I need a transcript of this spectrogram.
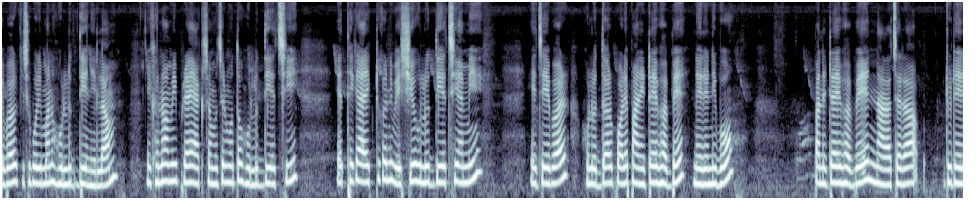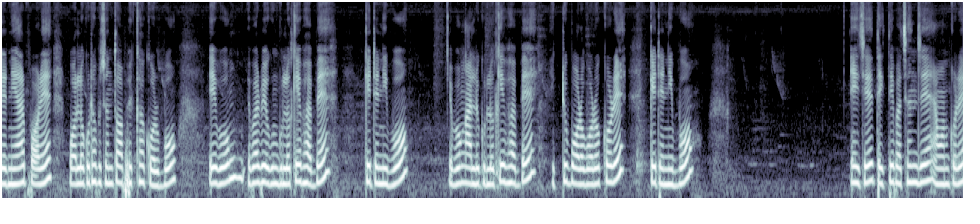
এবার কিছু পরিমাণ হলুদ দিয়ে নিলাম। এখানেও আমি প্রায় এক চামচের মতো হলুদ দিয়েছি। এর থেকে আরেকটুখানি বেশিও হলুদ দিয়েছি আমি। এই যে এবার হলুদ দেওয়ার পরে পানিটা এভাবে নেড়ে নিব। পানিটা এভাবে নাড়াচাড়া একটু নেড়ে নেওয়ার পরে বলক ওঠা পর্যন্ত অপেক্ষা করব। এবং এবার বেগুনগুলোকে এভাবে কেটে নিব এবং আলুগুলোকে এভাবে একটু বড় বড় করে কেটে নিব। এই যে দেখতে পাচ্ছেন যে এমন করে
